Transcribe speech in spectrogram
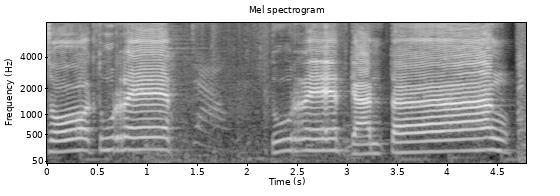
cok, turet. Turet, ganteng.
